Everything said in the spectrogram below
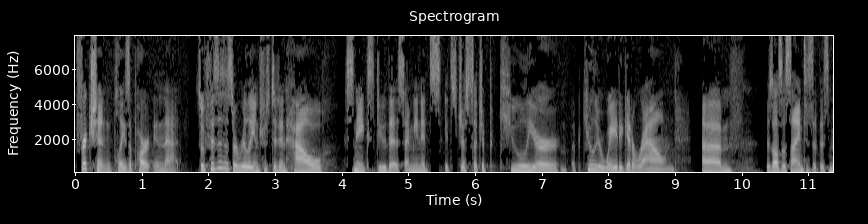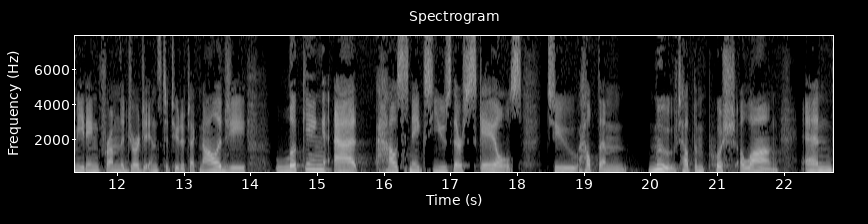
friction plays a part in that. So physicists are really interested in how snakes do this. I mean, it's it's just such a peculiar a peculiar way to get around. Um, there's also scientists at this meeting from the Georgia Institute of Technology looking at how snakes use their scales to help them move, to help them push along. And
